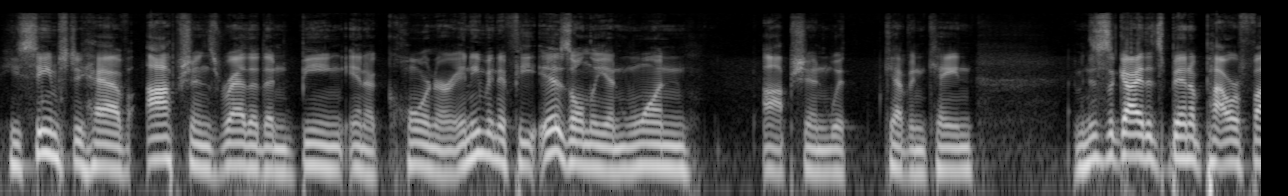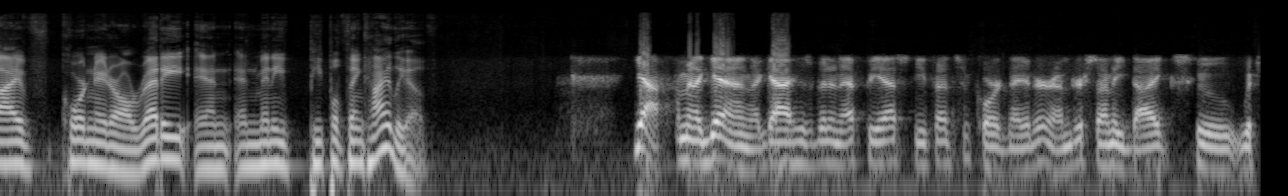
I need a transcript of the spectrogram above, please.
he seems to have options rather than being in a corner. And even if he is only in one option with Kevin Kane, I mean, this is a guy that's been a Power Five coordinator already, and and many people think highly of. Yeah, I mean, again, a guy who's been an FBS defensive coordinator under Sonny Dykes, who which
